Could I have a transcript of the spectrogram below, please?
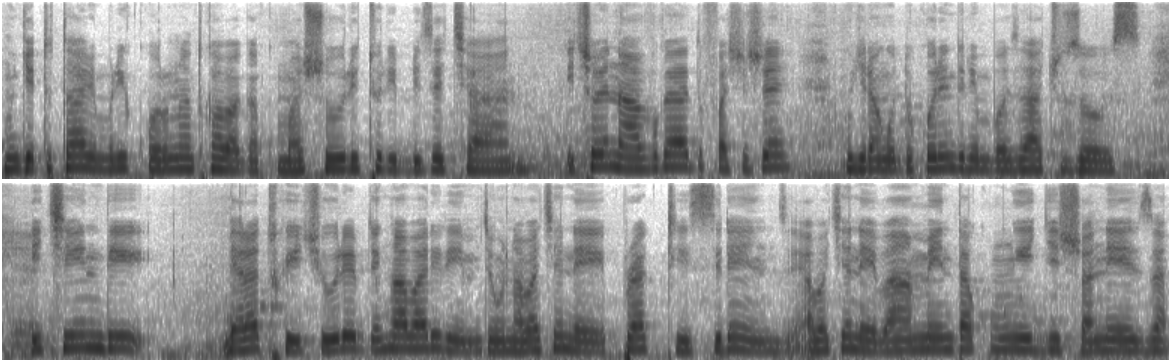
Mu gihe tutari muri korona twabaga ku mashuri turi bize cyane. Icyo navuga yadufashije kugira ngo dukore indirimbo zacu zose. Ikindi yaratwikiye urebye nk'abaririmbyi umuntu aba akeneye practice irenze. Aba akeneye ba menta kumwigisha neza.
